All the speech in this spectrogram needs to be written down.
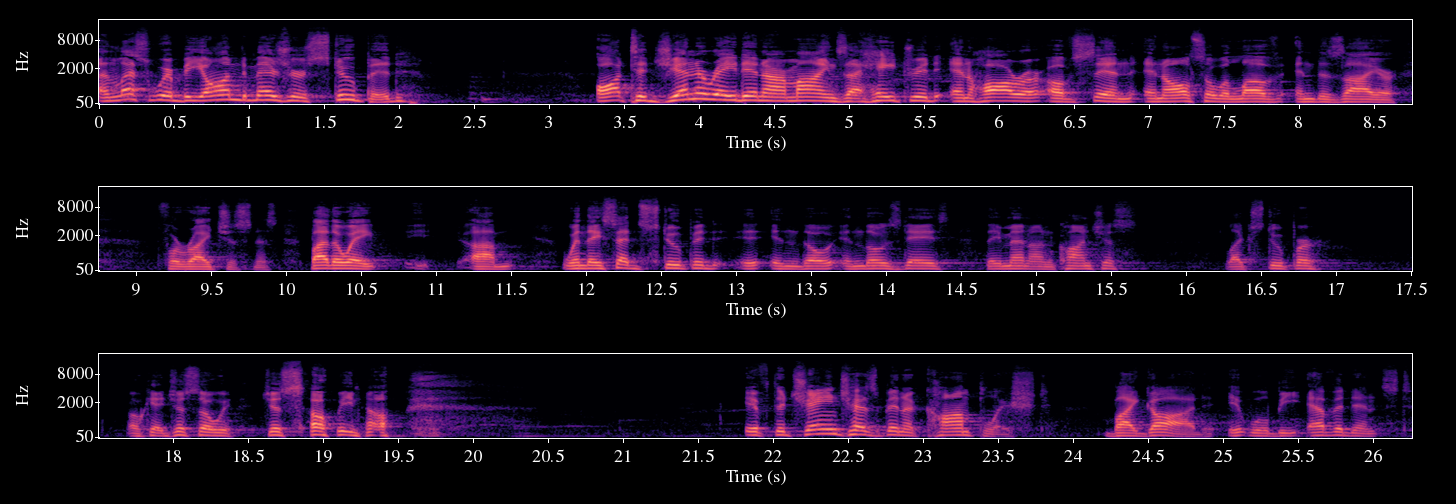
unless we're beyond measure stupid, ought to generate in our minds a hatred and horror of sin and also a love and desire for righteousness. By the way, um, when they said stupid in, in those days, they meant unconscious, like stupor. Okay, just so we, just so we know. If the change has been accomplished by God, it will be evidenced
